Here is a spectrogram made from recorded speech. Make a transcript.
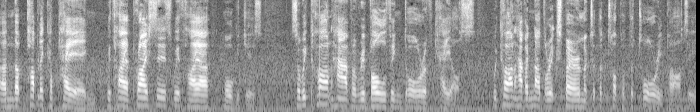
and the public are paying with higher prices, with higher mortgages. So we can't have a revolving door of chaos. We can't have another experiment at the top of the Tory party.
